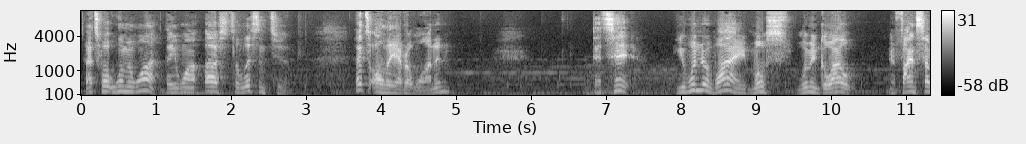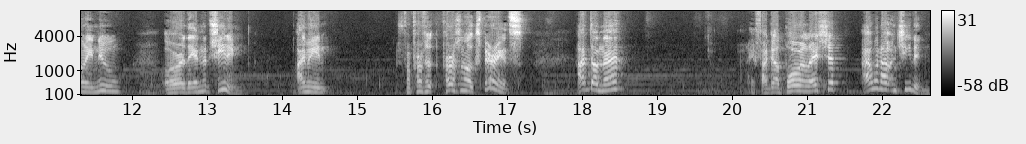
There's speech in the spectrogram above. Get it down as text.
That's what women want. They want us to listen to them. That's all they ever wanted. That's it. You wonder why most women go out and find somebody new or they end up cheating. I mean, from per- personal experience, I've done that. If I got bored with a relationship, I went out and cheated.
